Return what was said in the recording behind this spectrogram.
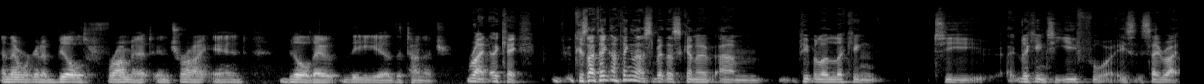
and then we're going to build from it and try and build out the uh, the tonnage. Right. Okay. Because I think I think that's a bit that's kind of um, people are looking to looking to you for is to say right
